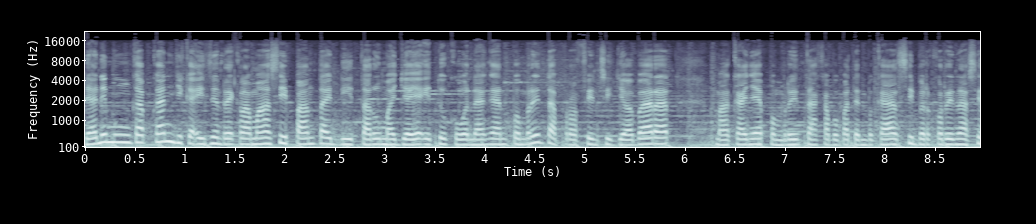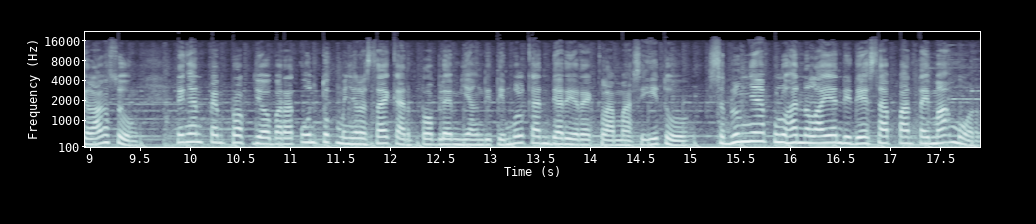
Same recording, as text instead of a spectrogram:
Dani mengungkapkan jika izin reklamasi pantai di Tarumajaya itu kewenangan pemerintah Provinsi Jawa Barat Makanya pemerintah Kabupaten Bekasi berkoordinasi langsung dengan Pemprov Jawa Barat untuk menyelesaikan problem yang ditimbulkan dari reklamasi itu. Sebelumnya puluhan nelayan di Desa Pantai Makmur,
